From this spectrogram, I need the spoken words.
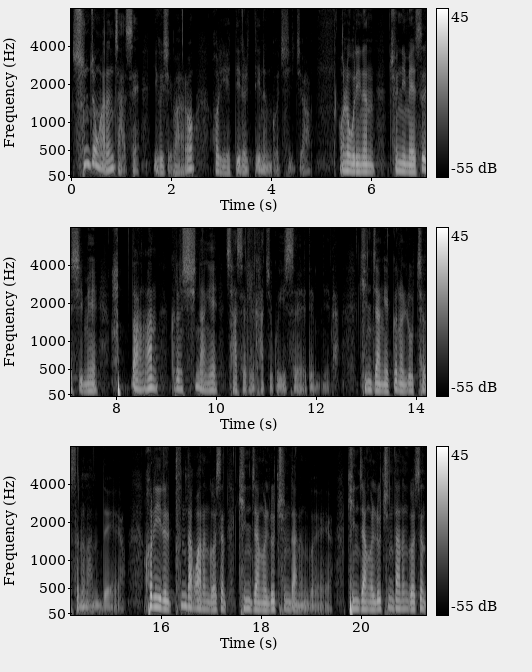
순종하는 자세 이것이 바로 허리에 띠를 띠는 것이죠. 오늘 우리는 주님의 쓰심에 합당한 그런 신앙의 자세를 가지고 있어야 됩니다. 긴장의 끈을 놓쳐서는 안 돼요. 허리를 푼다고 하는 것은 긴장을 늦춘다는 거예요. 긴장을 늦춘다는 것은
